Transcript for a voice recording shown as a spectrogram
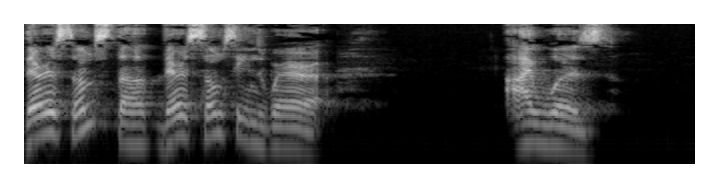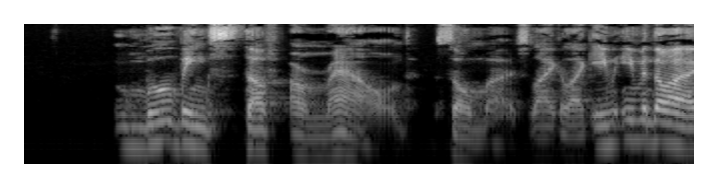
there is some stuff, there are some scenes where I was moving stuff around so much. Like, like even, even though I,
